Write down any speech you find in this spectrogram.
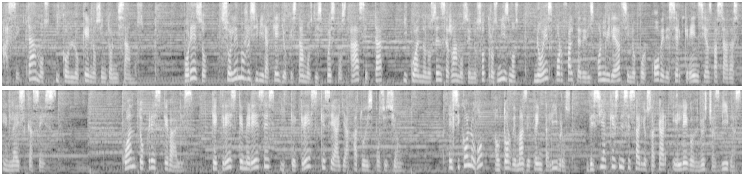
aceptamos y con lo que nos sintonizamos. Por eso, solemos recibir aquello que estamos dispuestos a aceptar y cuando nos encerramos en nosotros mismos, no es por falta de disponibilidad, sino por obedecer creencias basadas en la escasez. ¿Cuánto crees que vales? ¿Qué crees que mereces y qué crees que se halla a tu disposición? El psicólogo, autor de más de 30 libros, decía que es necesario sacar el ego de nuestras vidas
